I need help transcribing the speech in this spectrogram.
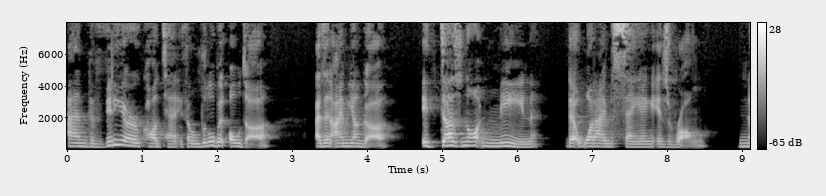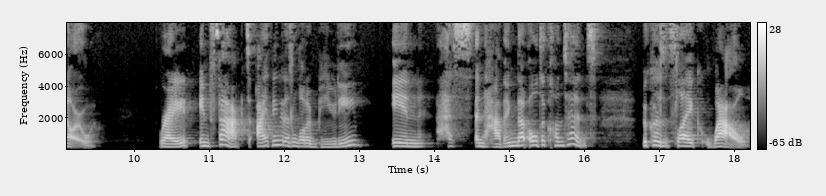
and the video content is a little bit older, as in I'm younger, it does not mean that what I'm saying is wrong. No, right? In fact, I think there's a lot of beauty in has, and having that older content because it's like, wow,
